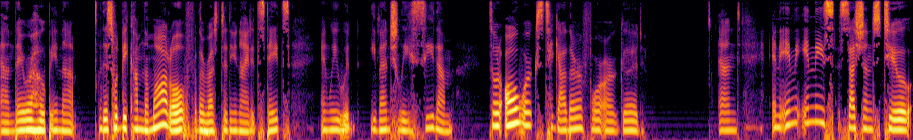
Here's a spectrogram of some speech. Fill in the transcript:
And they were hoping that this would become the model for the rest of the United States and we would eventually see them so it all works together for our good. And and in in these sessions too,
